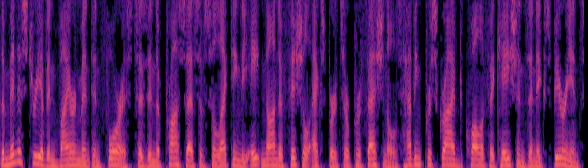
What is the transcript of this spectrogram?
The Ministry of Environment and Forests is in the process of selecting the eight non-official experts or professionals having prescribed qualifications and experience,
